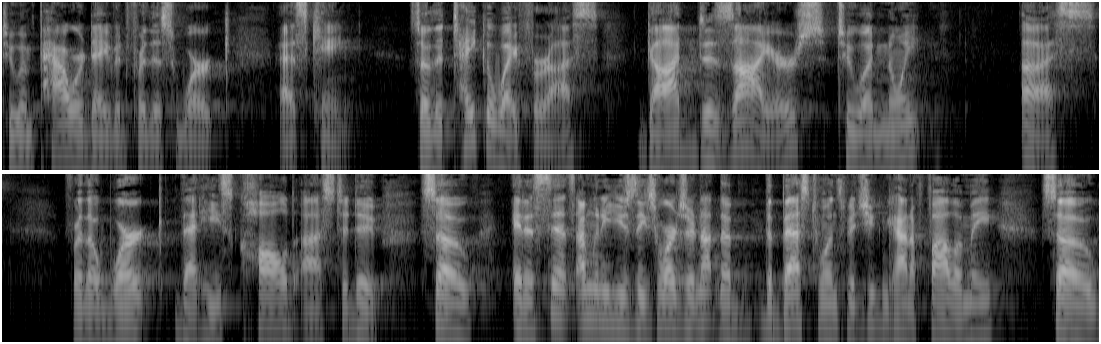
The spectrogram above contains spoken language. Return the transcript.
to empower David for this work as king. So, the takeaway for us God desires to anoint us for the work that He's called us to do. So, in a sense, I'm going to use these words. They're not the, the best ones, but you can kind of follow me. So,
